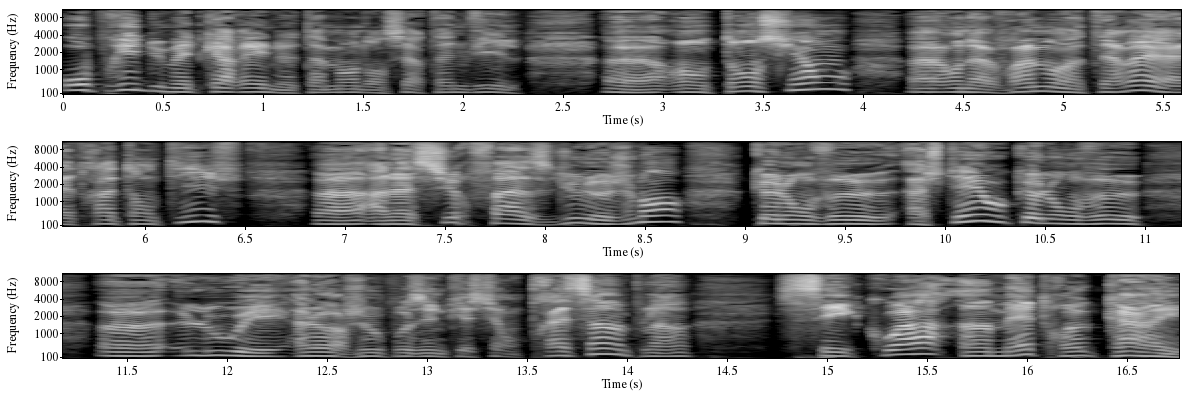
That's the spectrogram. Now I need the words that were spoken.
au prix du mètre carré, notamment dans certaines villes euh, en tension, euh, on a vraiment intérêt à être attentif euh, à la surface du logement que l'on veut acheter ou que l'on veut louer. Alors, je vais vous poser une question très simple. Hein. C'est quoi un mètre carré?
